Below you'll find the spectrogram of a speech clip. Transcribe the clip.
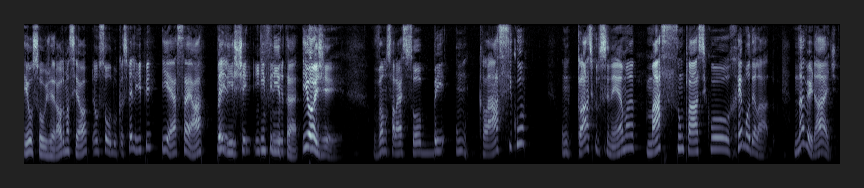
Eu sou o Geraldo Maciel Eu sou o Lucas Felipe. e essa é a Playlist Playlist Infinita. Infinita. E hoje vamos falar sobre um clássico, um clássico do cinema, mas um clássico remodelado. Na verdade,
